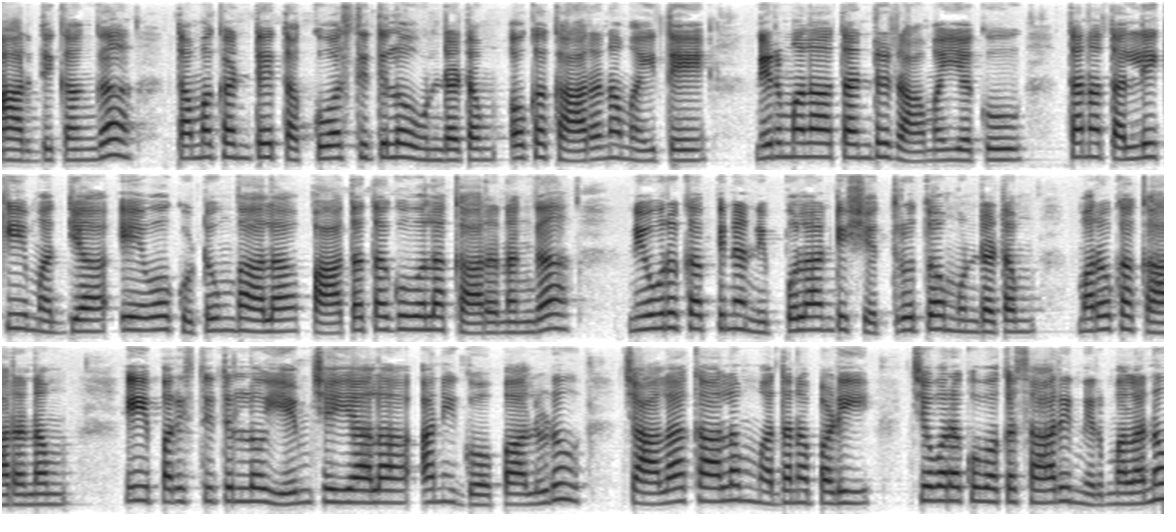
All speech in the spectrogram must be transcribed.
ఆర్థికంగా తమ కంటే తక్కువ స్థితిలో ఉండటం ఒక కారణమైతే నిర్మలా తండ్రి రామయ్యకు తన తల్లికి మధ్య ఏవో కుటుంబాల పాత తగువల కారణంగా నివురు కప్పిన నిప్పులాంటి శత్రుత్వం ఉండటం మరొక కారణం. ఈ పరిస్థితుల్లో ఏం చెయ్యాలా అని గోపాలుడు చాలా కాలం మదనపడి చివరకు ఒకసారి నిర్మలను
